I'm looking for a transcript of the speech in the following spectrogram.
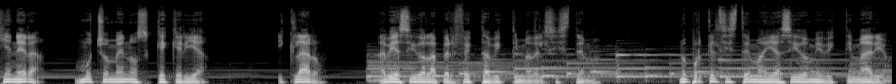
quién era, mucho menos qué quería. Y claro, había sido la perfecta víctima del sistema. No porque el sistema haya sido mi victimario,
